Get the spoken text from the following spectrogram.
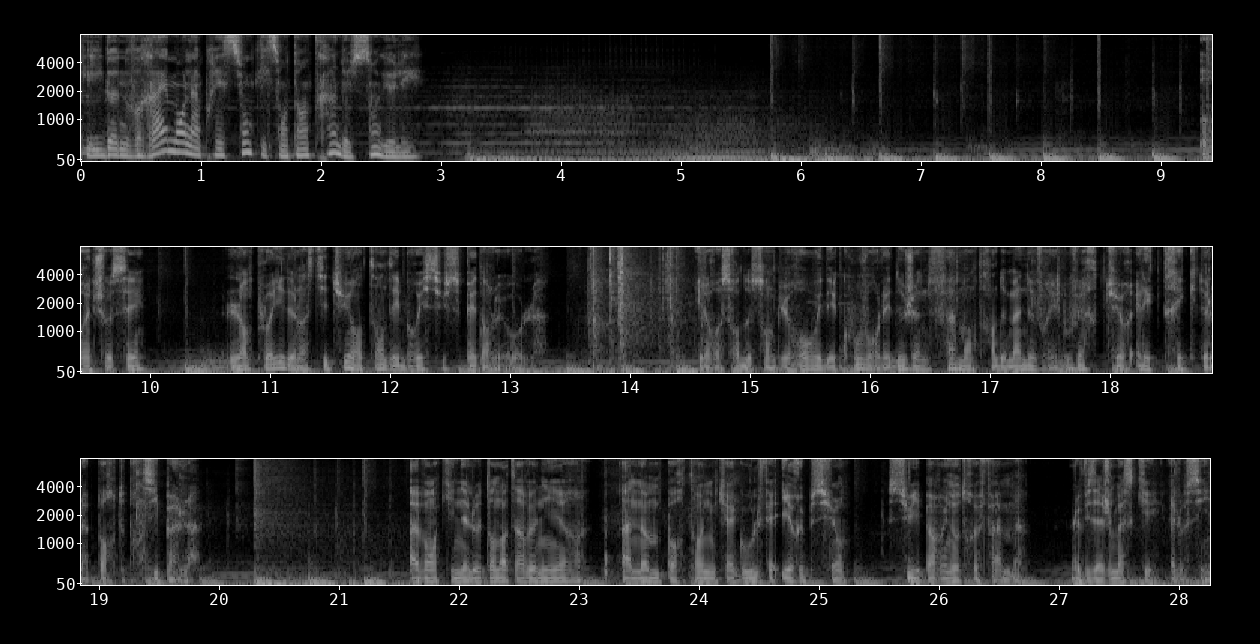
Ils donnent vraiment l'impression qu'ils sont en train de s'engueuler. Au rez-de-chaussée, l'employé de l'Institut entend des bruits suspects dans le hall. Il ressort de son bureau et découvre les deux jeunes femmes en train de manœuvrer l'ouverture électrique de la porte principale. Avant qu'il n'ait le temps d'intervenir, un homme portant une cagoule fait irruption, suivi par une autre femme, le visage masqué, elle aussi.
